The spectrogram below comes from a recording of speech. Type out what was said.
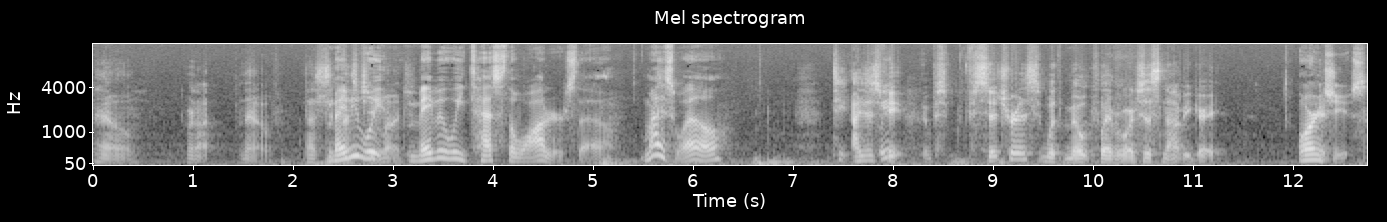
No, we're not. No, that's Maybe that's too we much. maybe we test the waters though. Might as well. I just We- citrus with milk flavor would just not be great. Orange juice.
